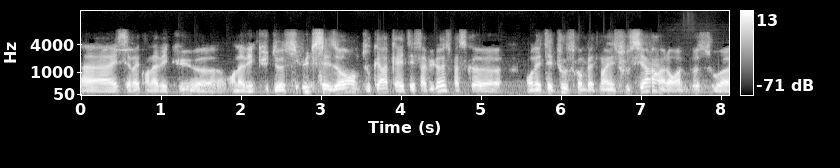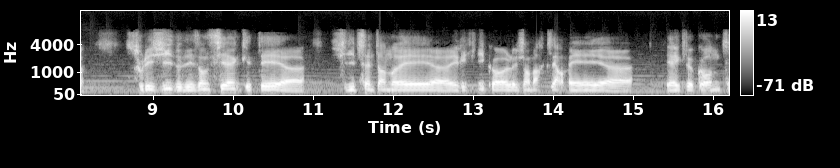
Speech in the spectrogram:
Euh, et c'est vrai qu'on a vécu, on a vécu deux, une saison en tout cas qui a été fabuleuse parce que on était tous complètement insouciants, alors un peu sous euh, sous l'égide des anciens qui étaient euh, Philippe Saint-André, euh, Éric Nicole, Jean-Marc Lermé, euh, Éric Lecomte.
